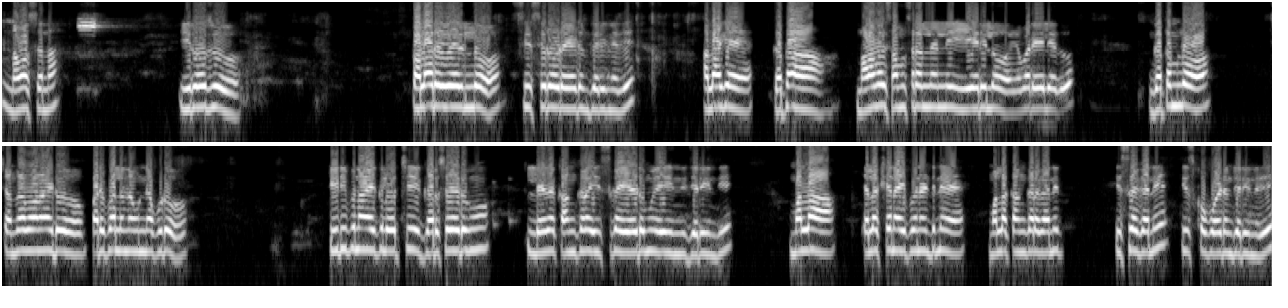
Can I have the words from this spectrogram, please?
నమస్తే అన్న ఈరోజు తలారివేరులో సిసి రోడ్ వేయడం జరిగినది. అలాగే గత నలభై సంవత్సరాల నుండి ఈ ఏరియాలో ఎవరు వేయలేదు. గతంలో చంద్రబాబు నాయుడు పరిపాలన ఉన్నప్పుడు టీడీపీ నాయకులు వచ్చి గరసేయడము లేదా కంకర ఇసుక వేయడము జరిగింది. మళ్ళా ఎలక్షన్ అయిపోయిన వెంటనే మళ్ళీ కంకర కానీ ఇసుక కానీ తీసుకోపోవడం జరిగినది.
